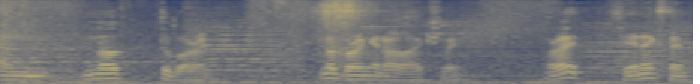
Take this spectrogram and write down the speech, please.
and not too boring. Not boring at all actually. Alright, see you next time.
